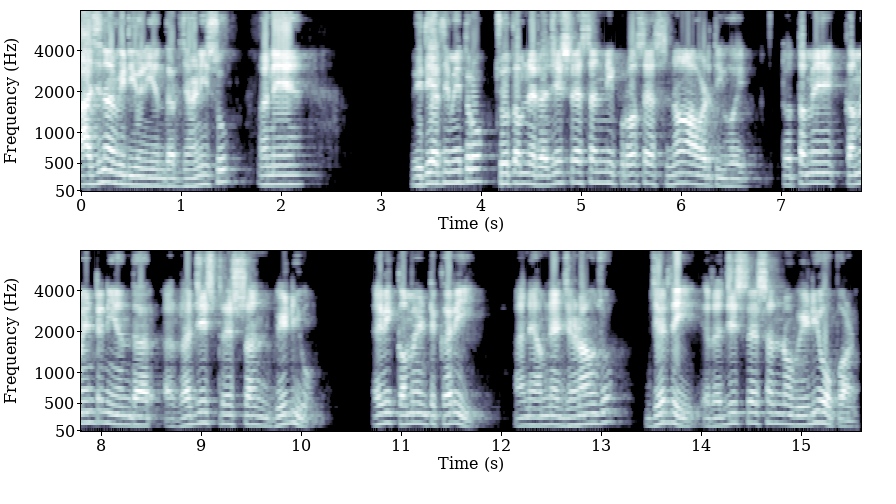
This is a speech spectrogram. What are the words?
આજના વિડીયોની અંદર જાણીશું. અને વિદ્યાર્થી મિત્રો, જો તમને રજિસ્ટ્રેશનની પ્રોસેસ ન આવડતી હોય તો તમે કમેન્ટની અંદર રજિસ્ટ્રેશન વીડિયો એવી કમેન્ટ કરી અને અમને જણાવજો. જેથી રજિસ્ટ્રેશનનો વીડિયો પણ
